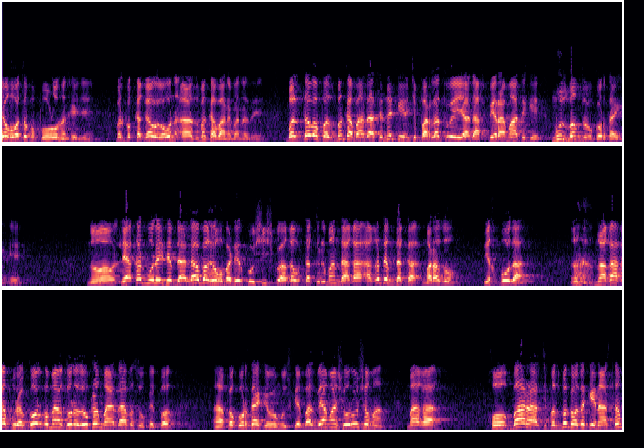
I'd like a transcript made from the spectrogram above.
یو هو ته په پوړو نه خېږي بل په کګه غون ازمکه باندې باندې دی بل ته په ازمکه باندې نه کین چې پرلت وي یا د خپل رامات کې موز بم ته کوړتای کې نو لیاقت مولای صاحب د الله بغه خو ډیر کوشش کو هغه تقریبا دغه هغه تم دغه مرزو د خپو دا نو هغه هغه پورا کول خو ما سره وکړ ما دا بس وکړ په په کورته کې و موسکه بس بیا ما شروع شوم ماغه خو بهر حال چې پزمکه وځه کې ناسم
